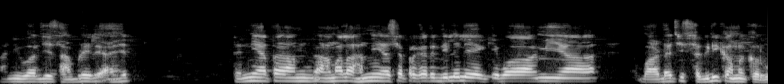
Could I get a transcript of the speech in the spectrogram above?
आणि वर जे साबळेले आहेत त्यांनी आता आम- आम्हाला हमी अशा प्रकारे दिलेली आहे की बुवा आम्ही या वार्डाची सगळी कामं करू.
